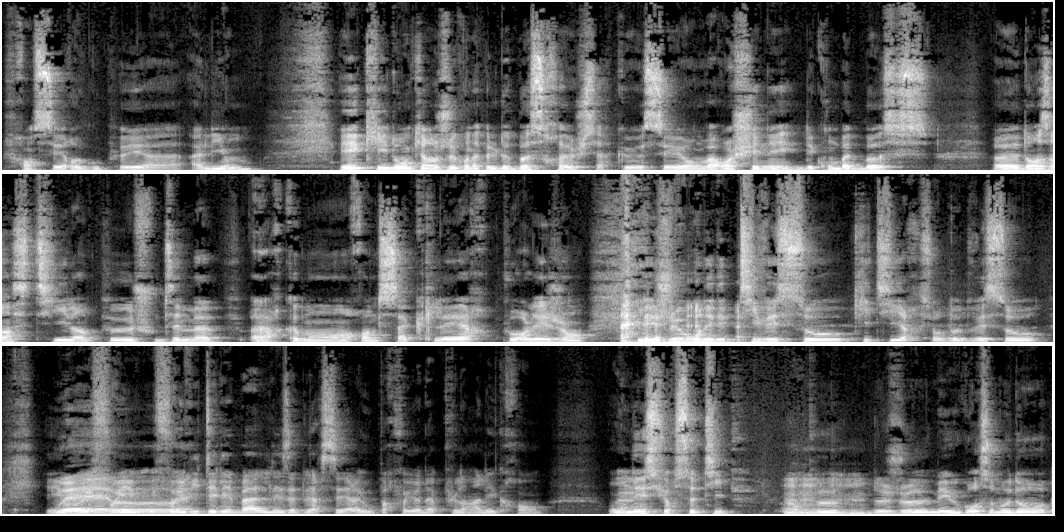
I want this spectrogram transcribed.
français regroupés à, à Lyon. Et qui est donc un jeu qu'on appelle de boss rush, c'est-à-dire que c'est, on va enchaîner des combats de boss euh, dans un style un peu shoot 'em up. Alors comment rendre ça clair pour les gens? Les jeux où on est des petits vaisseaux qui tirent sur d'autres vaisseaux et où Ouais, il faut, ouais, il faut ouais. éviter les balles des adversaires et où parfois il y en a plein à l'écran. On est sur ce type un Mhm, peu mhm. de jeu, mais où, grosso modo,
